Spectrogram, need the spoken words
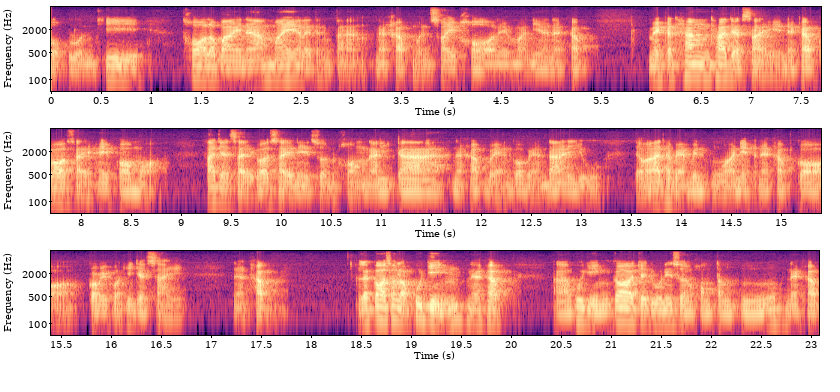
ตกหล่นที่ท่อระบายน้ำไหมอะไรต่างๆนะครับ เหมือนสร้อยคออะไรมาเนี้ยนะครับ แม้กระทั่งถ้าจะใส่นะครับ ก็ใส่ให้พอเหมาะ ถ้าจะใส่ก็ใส่ในส่วนของนาฬิกานะครับ แหวนก็แหวนได้อยู่ แต่ว่าถ้าแหวนเป็นหัวเนี่ยนะครับ ก็ก็ไม่ควรที่จะใส่นะครับ แล้วก็สำหรับผู้หญิงนะครับผู้หญิงก็จะดูในส่วนของต่างหูนะครับ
